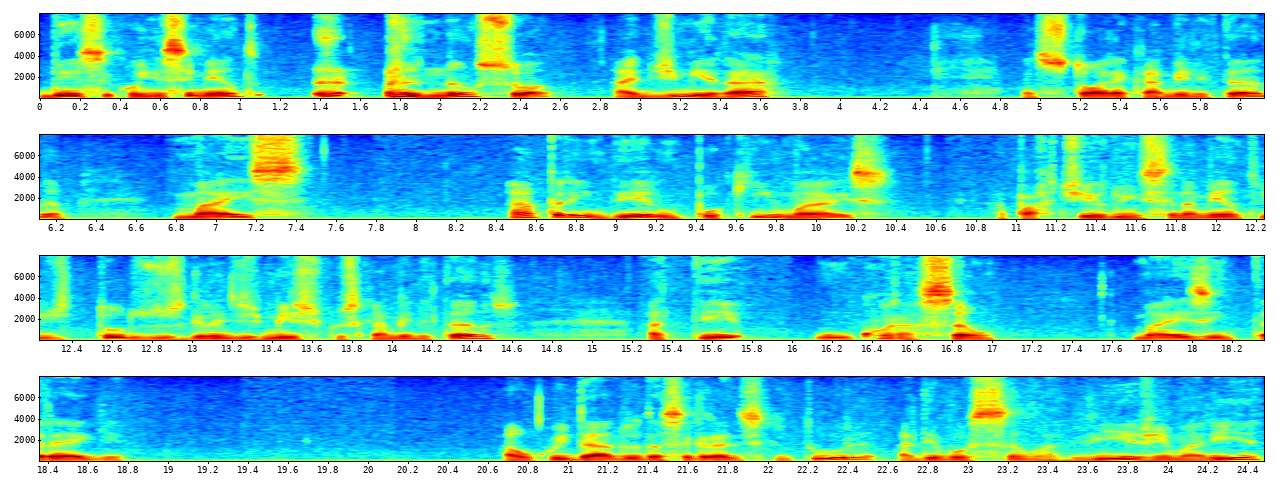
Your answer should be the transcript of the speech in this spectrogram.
desse conhecimento, não só admirar a história carmelitana, mas aprender um pouquinho mais, a partir do ensinamento de todos os grandes místicos carmelitanos, a ter um coração mais entregue ao cuidado da Sagrada Escritura, à devoção à Virgem Maria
